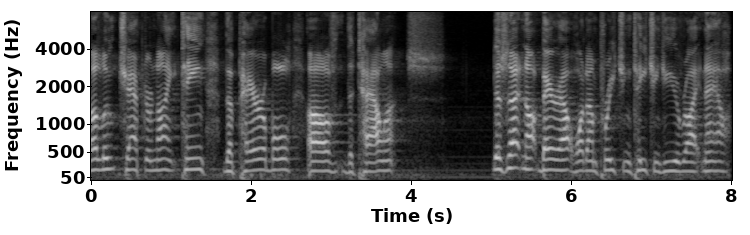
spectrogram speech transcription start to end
uh, Luke chapter 19, the parable of the talents? Does that not bear out what I'm preaching, teaching to you right now?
